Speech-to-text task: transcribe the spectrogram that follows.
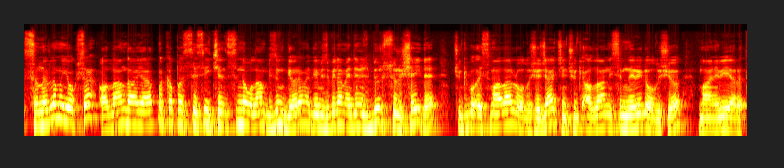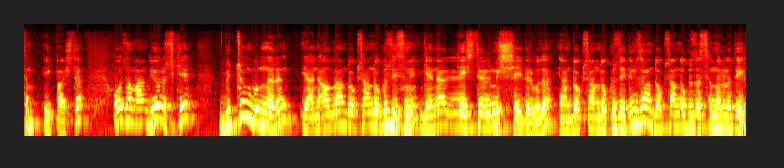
sınırlı mı yoksa Allah'ın daha yaratma kapasitesi içerisinde olan bizim göremediğimiz, bilemediğimiz bir sürü şey de çünkü bu esmalarla oluşacağı için çünkü Allah'ın isimleriyle oluşuyor manevi yaratım ilk başta. O zaman diyoruz ki bütün bunların yani Allah'ın 99 ismi genelleştirilmiş şeydir bu da. Yani 99 dediğimiz zaman 99 da sınırlı değil.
